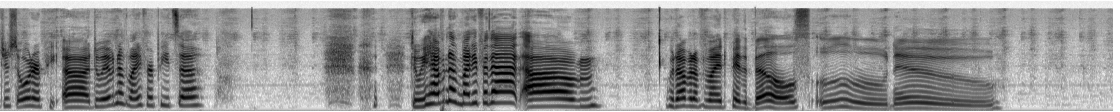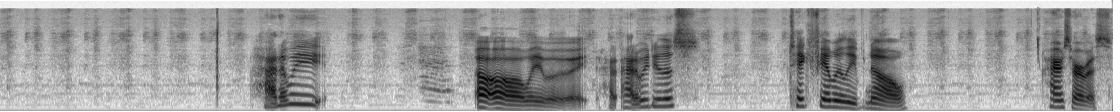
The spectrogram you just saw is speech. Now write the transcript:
Just order. Uh, do we have enough money for pizza? do we have enough money for that? Um, we don't have enough money to pay the bills. Ooh, no. How do we? Oh, oh, oh wait, wait, wait. How, how do we do this? Take family leave. No. Hire service.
